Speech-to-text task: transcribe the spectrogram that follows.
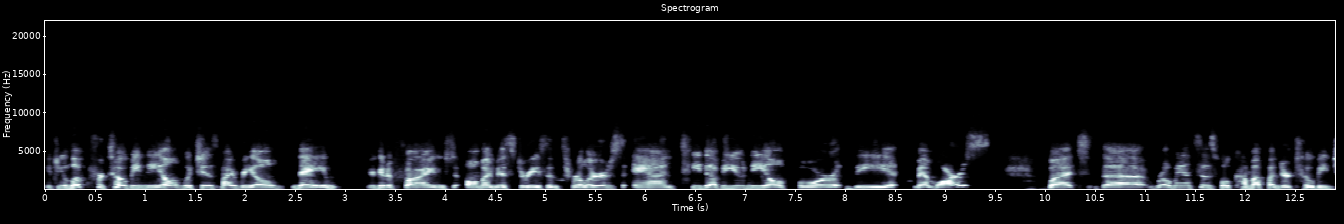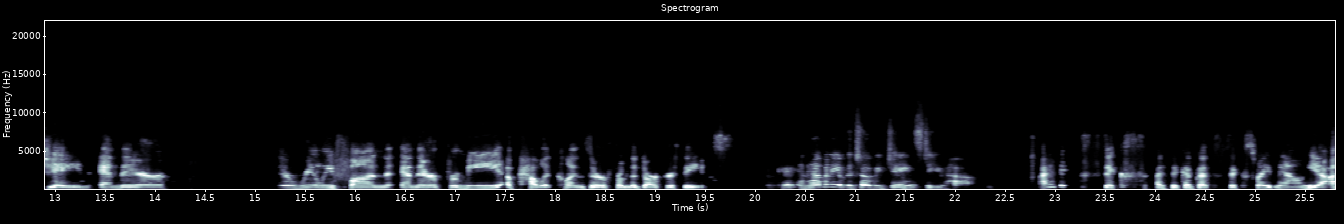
if you look for Toby Neal, which is my real name, you're going to find all my mysteries and thrillers and TW Neal for the memoirs. But the romances will come up under Toby Jane, and they're they're really fun, and they're for me a palate cleanser from the darker themes. Okay, and how many of the Toby Janes do you have? I think six. I think I've got six right now. Yeah.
